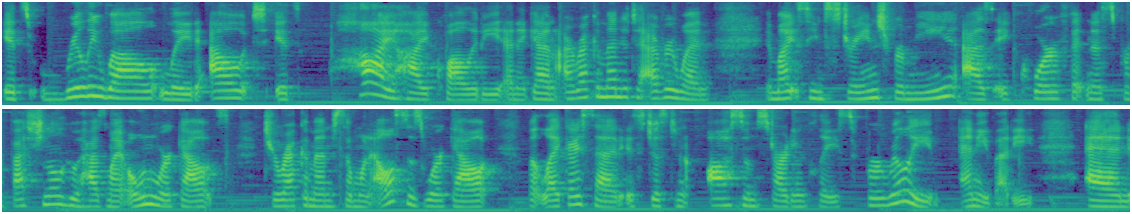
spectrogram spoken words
It's really well laid out. It's high, high quality. And again, I recommend it to everyone. It might seem strange for me as a core fitness professional who has my own workouts to recommend someone else's workout. But like I said, it's just an awesome starting place for really anybody. And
